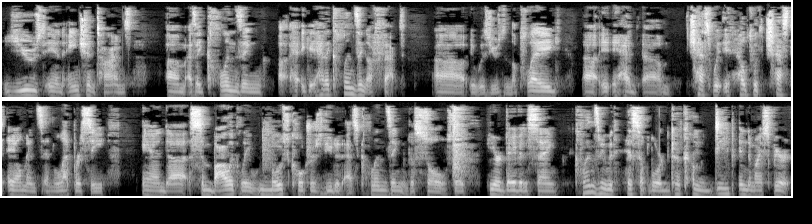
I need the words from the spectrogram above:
used in ancient times um, as a cleansing, uh, it had a cleansing effect. Uh, it was used in the plague. Uh, it, it, had um, chest, it helped with chest ailments and leprosy. And uh, symbolically, most cultures viewed it as cleansing the soul. So here David is saying, Cleanse me with hyssop, Lord. Come deep into my spirit,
